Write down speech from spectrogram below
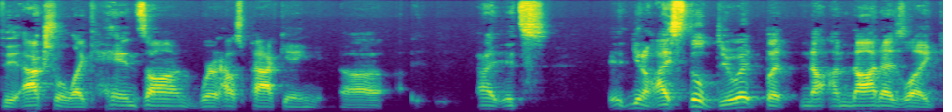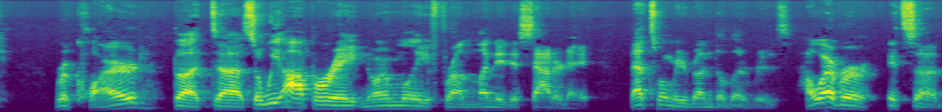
the actual like hands-on warehouse packing, uh, I, it's it, you know I still do it, but not I'm not as like required. But uh, so we operate normally from Monday to Saturday. That's when we run deliveries. However, it's a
